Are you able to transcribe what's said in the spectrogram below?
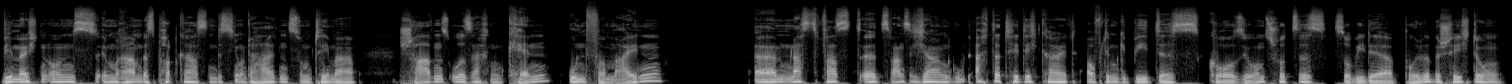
Wir möchten uns im Rahmen des Podcasts ein bisschen unterhalten zum Thema Schadensursachen kennen und vermeiden. Ähm, nach fast äh, 20 Jahren Gutachtertätigkeit auf dem Gebiet des Korrosionsschutzes sowie der Pulverbeschichtung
